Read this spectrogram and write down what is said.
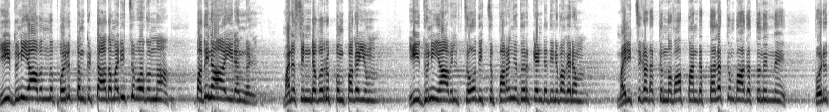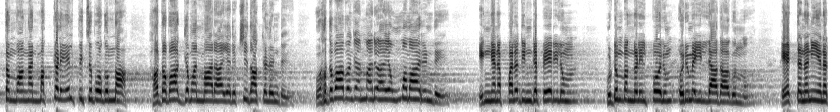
ഈ ദുനിയാവെന്ന് പൊരുത്തം കിട്ടാതെ മരിച്ചു പോകുന്ന പതിനായിരങ്ങൾ മനസ്സിന്റെ വെറുപ്പും പകയും ഈ ദുനിയാവിൽ ചോദിച്ച് പറഞ്ഞു തീർക്കേണ്ടതിന് പകരം മരിച്ചു കിടക്കുന്ന വാപ്പാന്റെ തലക്കും ഭാഗത്തു നിന്ന് പൊരുത്തം വാങ്ങാൻ മക്കളെ ഏൽപ്പിച്ചു പോകുന്ന ഹതഭാഗ്യവാന്മാരായ രക്ഷിതാക്കളുണ്ട്. ഹതഭാഗ്യവാന്മാരായ ഉമ്മമാരുണ്ട്. ഇങ്ങനെ പലതിന്റെ പേരിലും കുടുംബങ്ങളിൽ പോലും ഒരുമയില്ലാതാകുന്നു. ഏട്ടൻ അനിയനെ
